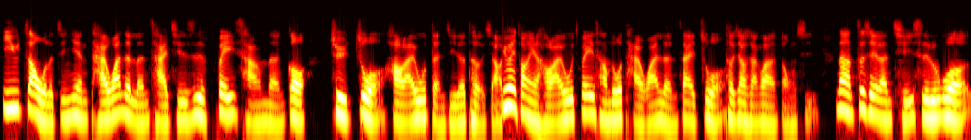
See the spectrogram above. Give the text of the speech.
依照我的经验，台湾的人才其实是非常能够。去做好莱坞等级的特效，因为放眼好莱坞，非常多台湾人在做特效相关的东西。那这些人其实如果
